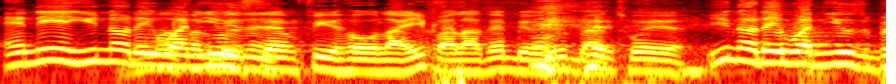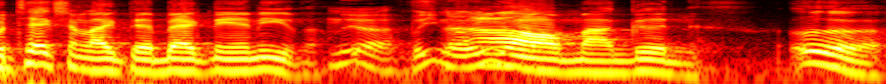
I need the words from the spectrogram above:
And then you know they wasn't using. seven feet the whole life. He probably lost that bill. He was about twelve. You know they wasn't using protection like that back then either. Yeah, but you know, you know Oh my goodness. Ugh.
